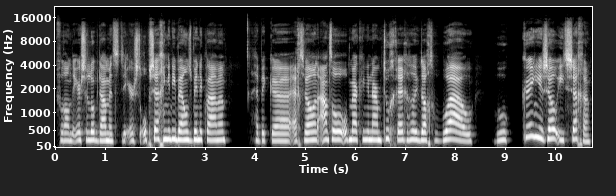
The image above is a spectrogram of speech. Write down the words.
vooral in de eerste lockdown met de eerste opzeggingen die bij ons binnenkwamen, heb ik eh, echt wel een aantal opmerkingen naar me toe gekregen dat ik dacht, wauw, hoe kun je zoiets zeggen?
